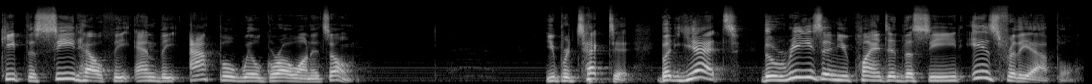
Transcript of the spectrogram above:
keep the seed healthy, and the apple will grow on its own. You protect it. But yet, the reason you planted the seed is for the apple.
